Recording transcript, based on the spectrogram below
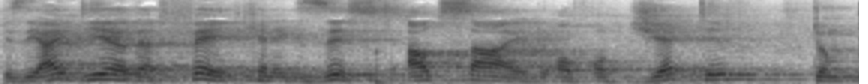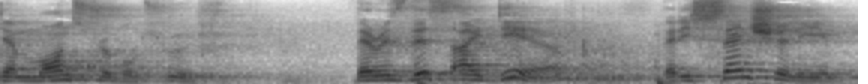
is the idea that faith can exist outside of objective, demonstrable truth. There is this idea that essentially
